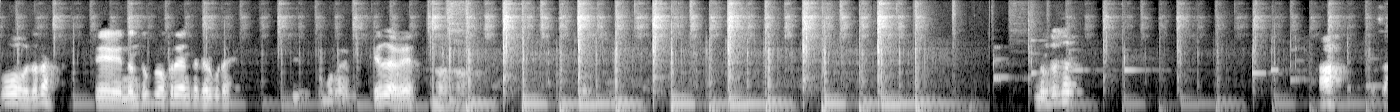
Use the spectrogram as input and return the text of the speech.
ओ दादा ते नंदू ब्रोकर यांचं घर कुठं आहे समोर आहे तेच आहे हा, नंदू सर हा बसा.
